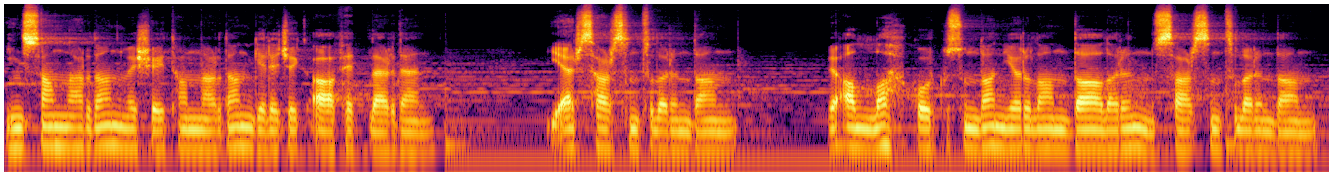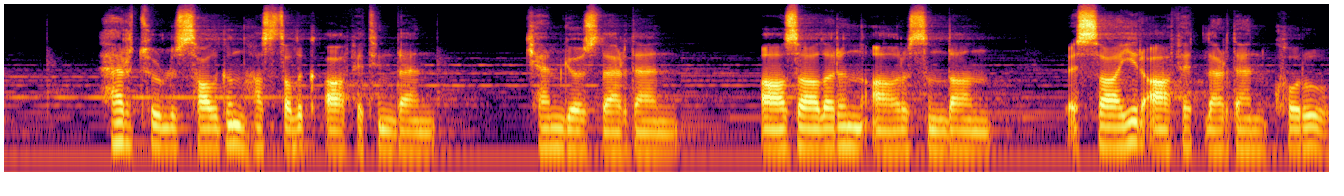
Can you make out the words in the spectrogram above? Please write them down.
insanlardan ve şeytanlardan gelecek afetlerden, yer sarsıntılarından ve Allah korkusundan yarılan dağların sarsıntılarından, her türlü salgın hastalık afetinden, kem gözlerden, azaların ağrısından ve sair afetlerden koru.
